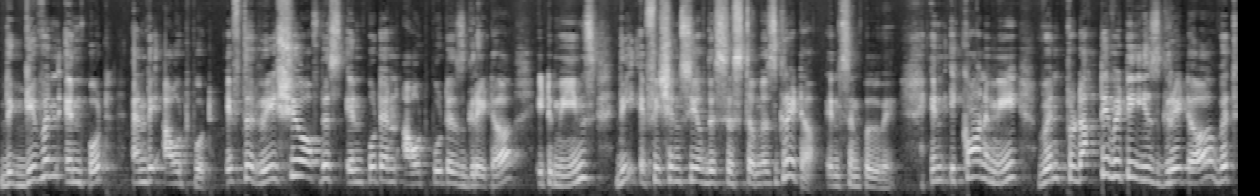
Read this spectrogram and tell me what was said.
the given input and the output, if the ratio of this input and output is greater, it means the efficiency of the system is greater in simple way. In economy, when productivity is greater with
